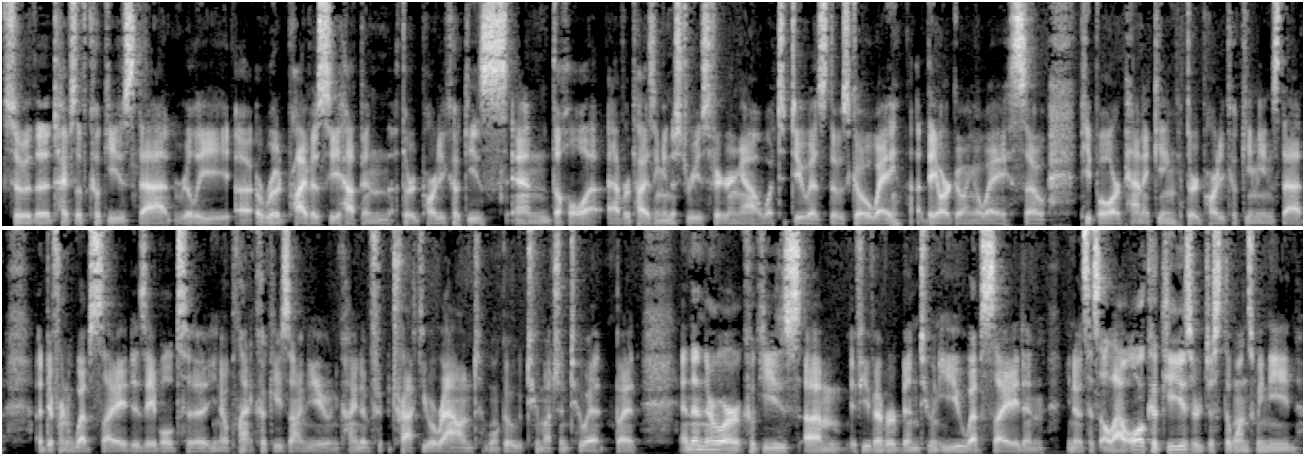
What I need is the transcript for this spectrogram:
So the types of cookies that really uh, erode privacy have been third party cookies, and the whole advertising industry is figuring out what to do as those go away. Uh, they are going away, so people are panicking. Third party cookie means that a different website is able to, you know, plant cookies on you and kind of track you around. Won't go too much into it, but and then there cookies. Um, if you've ever been to an EU website and you know it says allow all cookies or just the ones we need,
